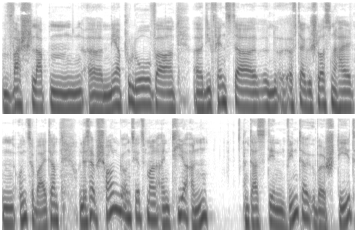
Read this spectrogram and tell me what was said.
Waschlappen, äh, mehr Pullover, äh, die Fenster öfter geschlossen halten und so weiter. Und deshalb schauen wir uns jetzt mal ein Tier an, das den Winter übersteht,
